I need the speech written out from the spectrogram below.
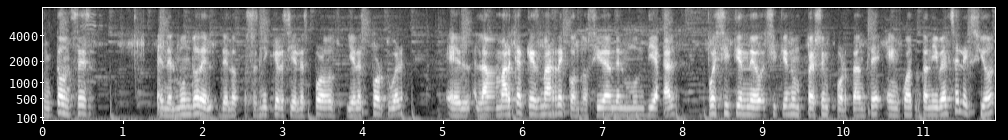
Entonces, en el mundo de, los sneakers y el, sport, y el sportwear, el- la marca que es más reconocida en el mundial, pues sí tiene, sí tiene un peso importante en cuanto a nivel selección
